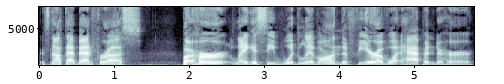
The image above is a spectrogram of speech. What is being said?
it's not that bad for us. But her legacy would live on. The fear of what happened to her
